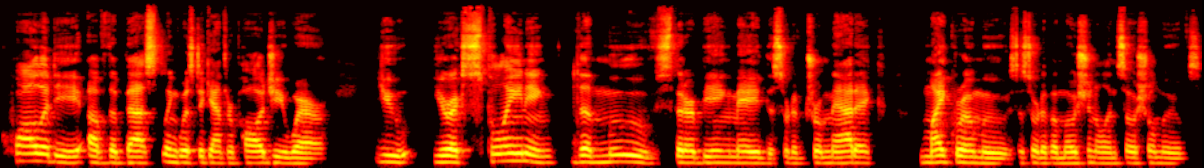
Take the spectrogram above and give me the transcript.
quality of the best linguistic anthropology where you you're explaining the moves that are being made, the sort of dramatic micro moves, the sort of emotional and social moves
